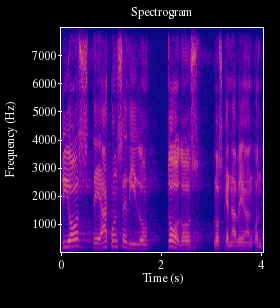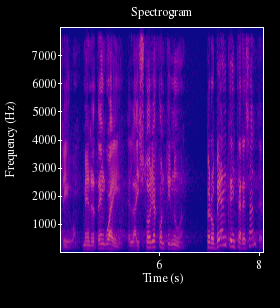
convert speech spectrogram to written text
Dios te ha concedido todos los que navegan contigo. Me detengo ahí, la historia continúa. Pero vean qué interesante.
